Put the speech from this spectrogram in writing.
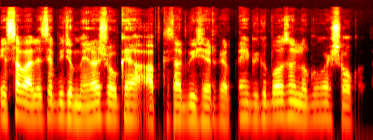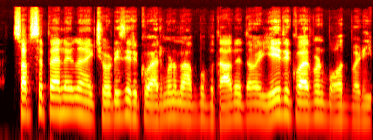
इस हवाले से भी जो मेरा शौक है, आपके साथ भी शेयर करते हैं, क्योंकि बहुत सारे लोगों का शौक होता है। सबसे पहले ना एक छोटी सी रिक्वायरमेंट मैं आपको बता देता हूँ, ये रिक्वायरमेंट बहुत बड़ी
